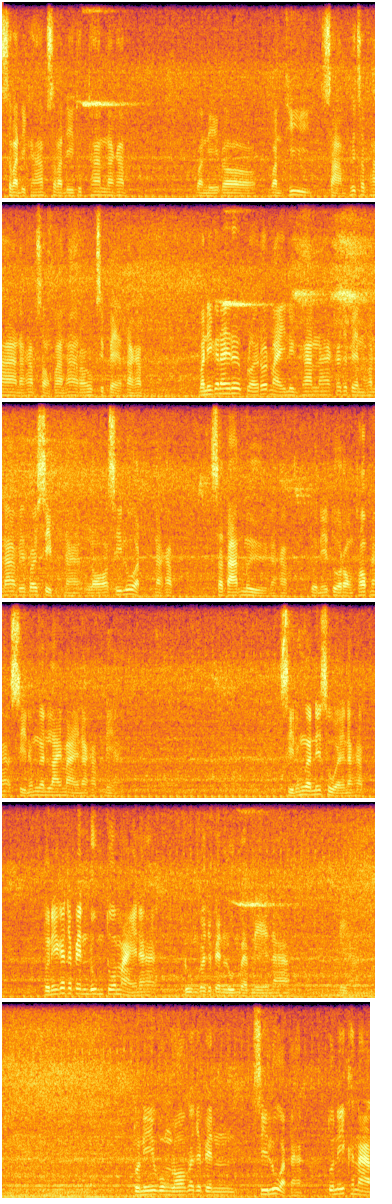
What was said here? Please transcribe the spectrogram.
สวัสดีครับ สวัสดีทุกท่านนะครับ วันนี้ก็วันที่ 3 พฤษภานะครับ 2568 นะครับ วันนี้ก็ได้เริ่มปล่อยรถใหม่หนึ่งคันนะฮะก็จะเป็น Honda w a v e 110 นะฮะล้อซีลวดนะครับสตาร์ทมือนะครับ ตัวนี้ตัวรองท็อปนะฮะสีน้ำเงินลายใหม่นะครับนี่ฮะสีน้ำเงินนี่สวยนะครับ ตัวนี้ก็จะเป็นดุมตัวใหม่นะฮะดุมก็จะเป็นลุมแบบนี้นะฮะนี่ฮะตัวนี้วงล้อก็จะเป็นซีลวดนะฮะ ตัวนี้ขนาด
